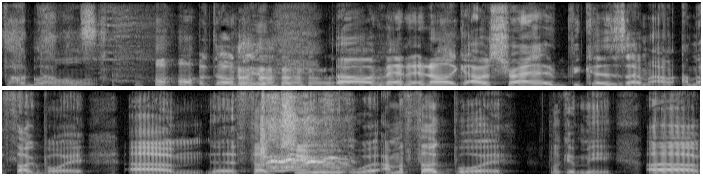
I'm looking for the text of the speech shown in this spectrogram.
thug levels. Don't, don't do. Oh man, and I, like I was trying because I'm I'm, I'm a thug boy. Um, the thug two, I'm a thug boy. Look at me. Um,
